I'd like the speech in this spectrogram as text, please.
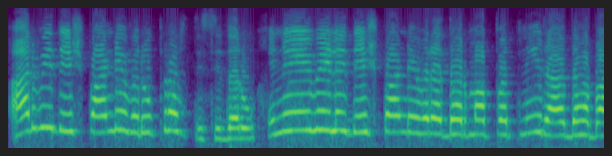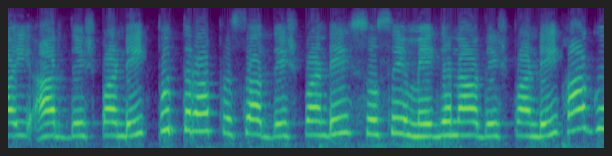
ಆರ್ ವಿ ದೇಶಪಾಂಡೆ ಅವರು ಪ್ರಾರ್ಥಿಸಿದರು. ಇನ್ನು ಈ ವೇಳೆ ದೇಶಪಾಂಡೆ ಅವರ ಧರ್ಮಪತ್ನಿ ರಾಧಾಬಾಯಿ ಆರ್ ದೇಶಪಾಂಡೆ, ಪುತ್ರ ಪ್ರಸಾದ್ ದೇಶಪಾಂಡೆ, ಸೊಸೆ ಮೇಘನಾ ದೇಶಪಾಂಡೆ ಹಾಗೂ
